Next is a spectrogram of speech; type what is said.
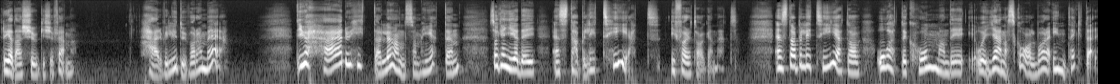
redan 2025. Här vill ju du vara med. Det är ju här du hittar lönsamheten som kan ge dig en stabilitet i företagandet. En stabilitet av återkommande och gärna skalbara intäkter.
